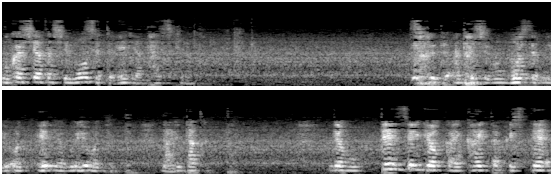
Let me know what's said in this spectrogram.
昔私モーセとエリア大好きだとそれで私もモーセのようにエリアのようにってなりたかった。でも天聖教会開拓して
